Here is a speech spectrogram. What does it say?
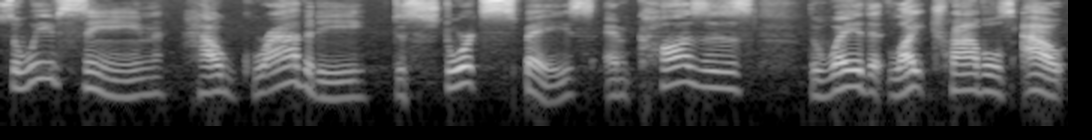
So we've seen how gravity distorts space and causes the way that light travels out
